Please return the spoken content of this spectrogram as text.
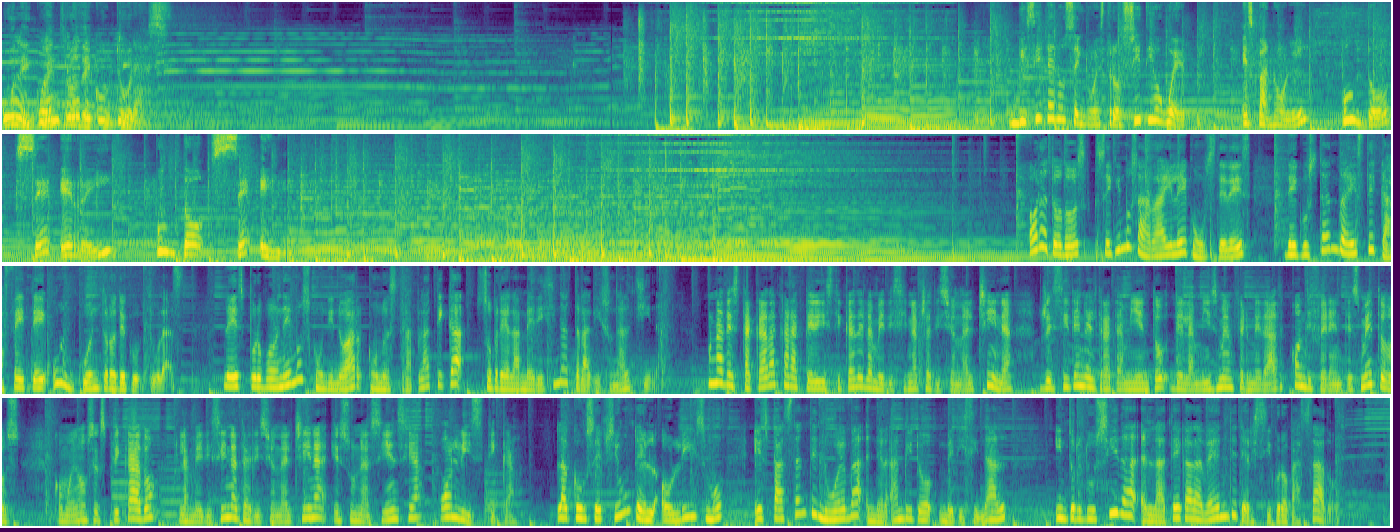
un encuentro de culturas. Visítenos en nuestro sitio web espanol.cri.cn. Hola a todos, seguimos a Riley con ustedes degustando este café de un encuentro de culturas. Les proponemos continuar con nuestra plática sobre la medicina tradicional china. Una destacada característica de la medicina tradicional china reside en el tratamiento de la misma enfermedad con diferentes métodos. Como hemos explicado, la medicina tradicional china es una ciencia holística. La concepción del holismo es bastante nueva en el ámbito medicinal, introducida en la década 20 del siglo pasado.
